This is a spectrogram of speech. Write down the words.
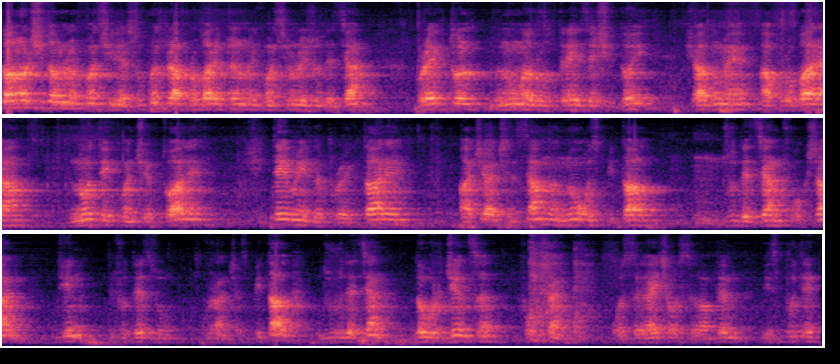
Doamnelor și domnilor consilieri, supun spre aprobare plenului Consiliului Județean proiectul numărul 32 și anume aprobarea notei conceptuale și temei de proiectare a ceea ce înseamnă nou spital județean Focșani din județul Vrancea. Spital județean de urgență Focșani. O să, aici o să avem dispute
